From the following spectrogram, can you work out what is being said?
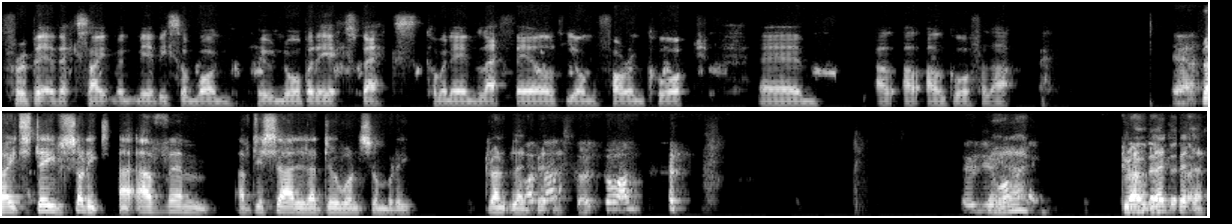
for a bit of excitement, maybe someone who nobody expects coming in left field, young foreign coach. Um, I'll, I'll I'll go for that. yeah. Right, Steve. Sorry, I, I've um, I've decided I do want somebody. Grant Well, Leadbitter. that's good. Go on. Who do you Yeah. want? Grant Grant Leadbitter. Leadbitter.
